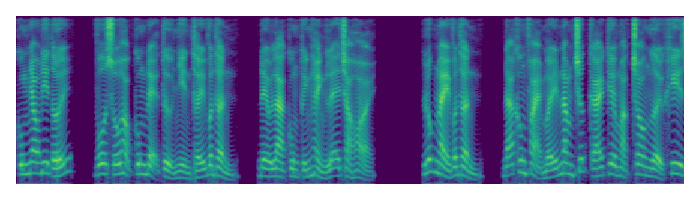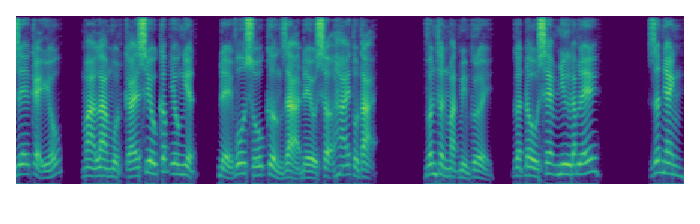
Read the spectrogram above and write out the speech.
Cùng nhau đi tới, vô số học cung đệ tử nhìn thấy Vân Thần, đều là cùng kính hành lễ chào hỏi. Lúc này Vân Thần, đã không phải mấy năm trước cái kia mặc cho người khi dễ kẻ yếu, mà là một cái siêu cấp yêu nghiệt, để vô số cường giả đều sợ hãi tồn tại. Vân Thần mặt mỉm cười, gật đầu xem như đáp lễ. Rất nhanh,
